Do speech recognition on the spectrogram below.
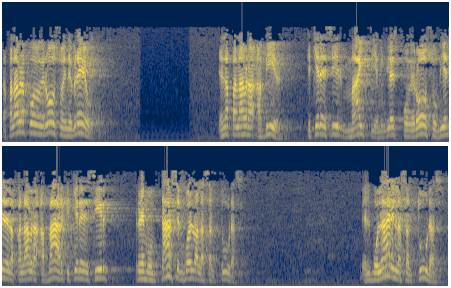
La palabra poderoso en hebreo es la palabra abir, que quiere decir mighty, en inglés poderoso, viene de la palabra abar, que quiere decir remontarse en vuelo a las alturas. El volar en las alturas,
